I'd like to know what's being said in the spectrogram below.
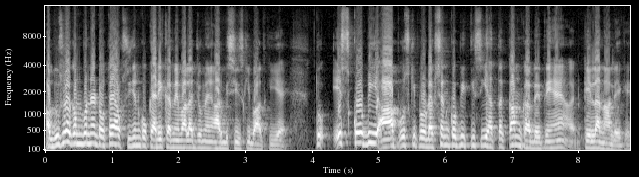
اب دوسرا کمپوننٹ ہوتا ہے آکسیجن کو کیری کرنے والا جو میں آر بی سیز کی بات کی ہے۔ تو اس کو بھی آپ اس کی پروڈکشن کو بھی کسی حد تک کم کر دیتے ہیں کیلا نہ لے کے۔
